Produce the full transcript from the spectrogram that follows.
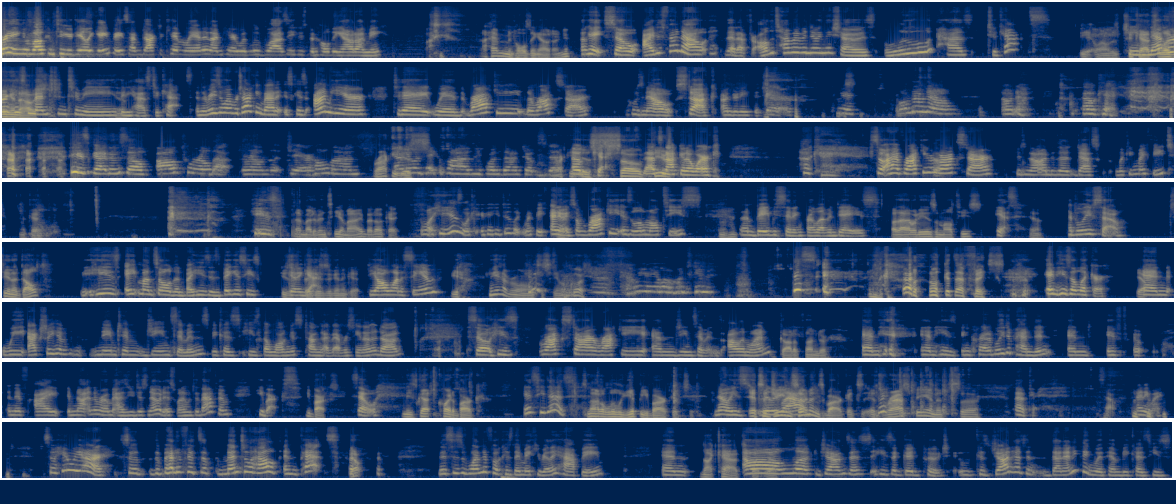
Good morning and welcome to your daily game face. I'm Dr. Kim Lannon. I'm here with Lou Blasi, who's been holding out on me. I haven't been holding out on you. Okay, so I just found out that after all the time I've been doing these shows, Lou has two cats. Yeah, well, there's two he cats never living in the has house. mentioned to me Yeah. that he has two cats. And the reason why we're talking about it is because I'm here today with Rocky, the rock star, who's now stuck underneath the chair. Come here. Oh, no, no. Oh, no. Okay. He's gotten himself all twirled up around the chair. Hold on. Rocky Everyone is take a pause before the dog jumps to death. Rocky Okay. is so That's cute. not going to work. Okay. So I have Rocky the rock star, who's now under the desk licking my feet. okay. He's That might have been TMI, but okay. well, he is looking. He did lick my feet. Anyway, Yeah. so Rocky is a little Maltese, Mhm. and I'm babysitting for 11 days. Oh, that what he is, a Maltese? Yes. Yeah. I believe so. Is he an adult? He's eight months old, and but he's as big as he's. He's Gonna as big get. as he's gonna get. Do y'all want to see him? Yeah, everyone wants to see him, of course. Come here, you little munchkin. This. Look at that face. and he's a licker. Yep. And we actually have named him Gene Simmons because he's the longest tongue I've ever seen on a dog. So he's rock star Rocky and Gene Simmons all in one. God of Thunder. And he, and he's incredibly dependent. And if uh, and if I am not in the room, as you just noticed when I went to the bathroom, he barks. He barks. So And he's got quite a bark. yes, he does. It's not a little yippy bark. It's No, he's it's really a Gene loud. Simmons bark. It's it's raspy and it's uh Okay. So anyway, so here we are. So the benefits of mental health and pets. Yep. this is wonderful because they make you really happy. And not cats. but yeah. oh, look, John says he's a good pooch because John hasn't done anything with him because he's.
